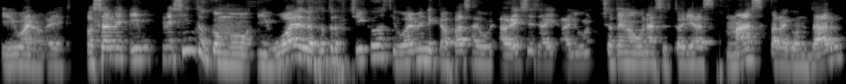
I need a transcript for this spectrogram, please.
y bueno, eh, o sea, me, me, siento como igual a los otros chicos, igualmente capaz a, veces hay algún, yo tengo algunas historias más para contar,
